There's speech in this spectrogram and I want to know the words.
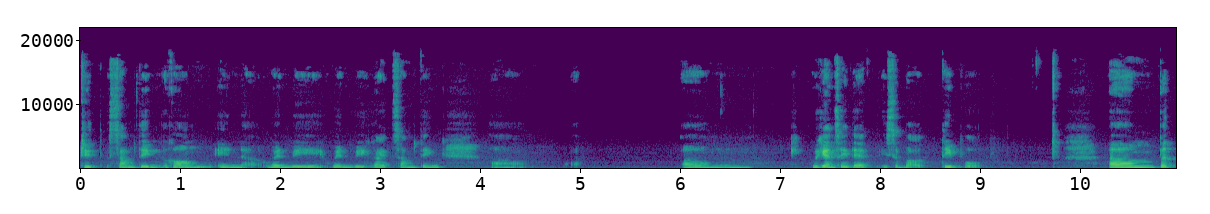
did something wrong in uh, when we when we write something uh, um, we can say that is about typo um, but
